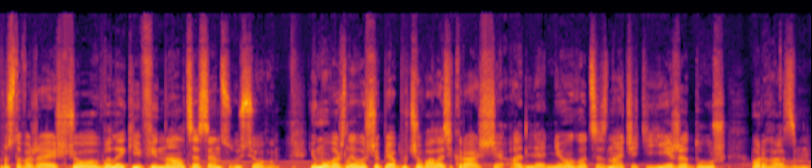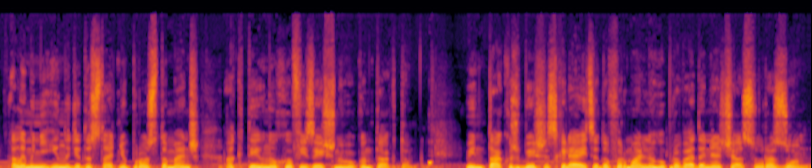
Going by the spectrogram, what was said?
просто вважає, що великий фінал це сенс усього. Йому важливо, щоб я почувалась краще, а для нього це значить їжа, душ, оргазм оргазм, але мені іноді достатньо просто менш активного фізичного контакту. Він також більше схиляється до формального проведення часу разом,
